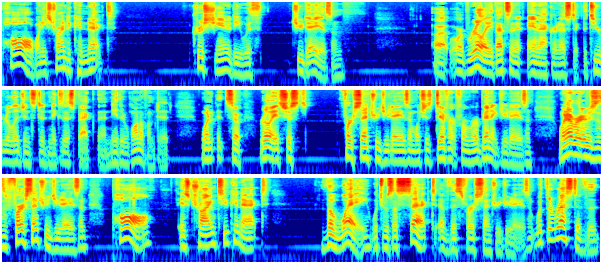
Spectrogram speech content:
Paul, when he's trying to connect Christianity with Judaism, uh, or really, that's an anachronistic. The two religions didn't exist back then. Neither one of them did. When so really, it's just first century Judaism, which is different from rabbinic Judaism. Whenever it was the first century Judaism, Paul is trying to connect the way, which was a sect of this first century Judaism, with the rest of the.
